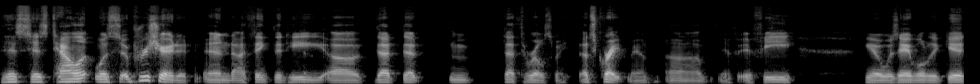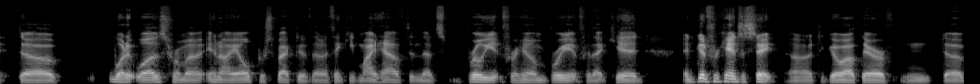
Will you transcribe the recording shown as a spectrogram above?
his his talent was appreciated, and I think that he, uh, that that mm, that thrills me. That's great, man. Uh, if if he you know, was able to get uh, what it was from a NIL perspective that I think he might have, then that's brilliant for him, brilliant for that kid, and good for Kansas State uh, to go out there and uh,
